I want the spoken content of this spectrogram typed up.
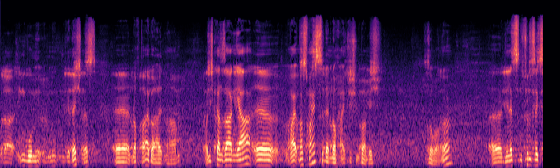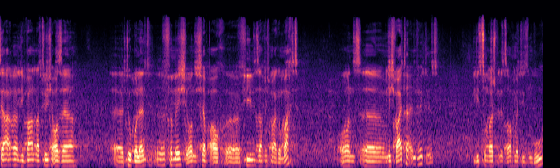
oder irgendwo im, im Gedächtnis äh, noch beibehalten haben. Und ich kann sagen, ja, äh, was weißt du denn noch eigentlich über mich? So, ne? Äh, die letzten fünf, sechs Jahre, die waren natürlich auch sehr äh, turbulent äh, für mich und ich habe auch äh, viel, sag ich mal, gemacht und äh, mich weiterentwickelt, wie zum Beispiel jetzt auch mit diesem Buch.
